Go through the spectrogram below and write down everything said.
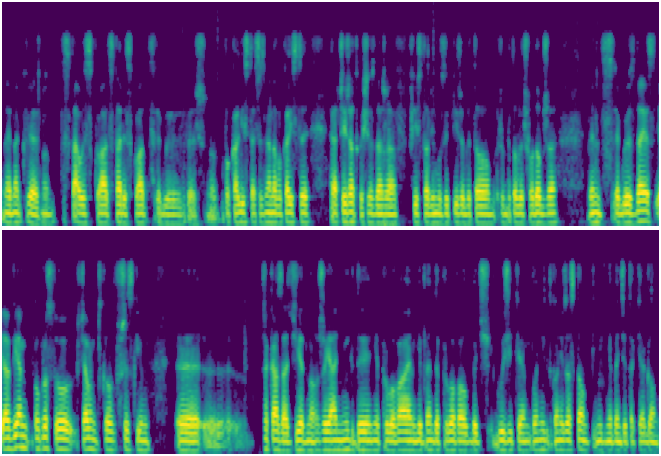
No jednak, wiesz, no, stały skład, stary skład, jakby, wiesz, no, wokalista czy zmiana wokalisty raczej rzadko się zdarza w historii muzyki, żeby to, żeby to wyszło dobrze, więc jakby zdaję, ja wiem, po prostu chciałbym tylko wszystkim y, y, przekazać jedno, że ja nigdy nie próbowałem nie będę próbował być guzikiem, bo nikt go nie zastąpi, nikt nie będzie taki jak on.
